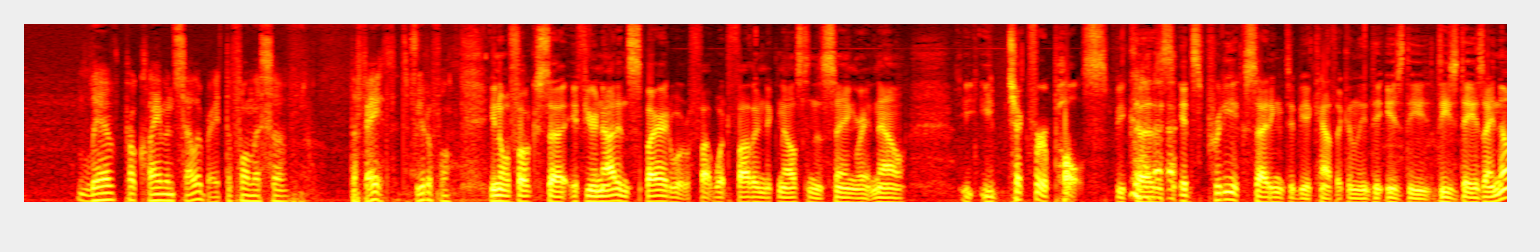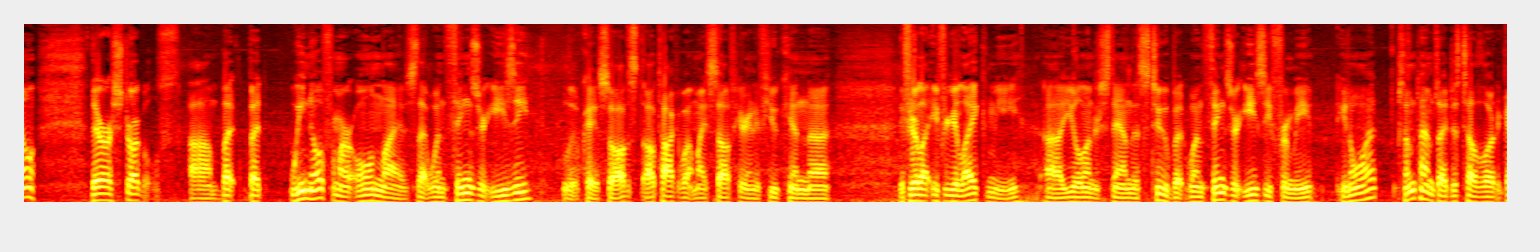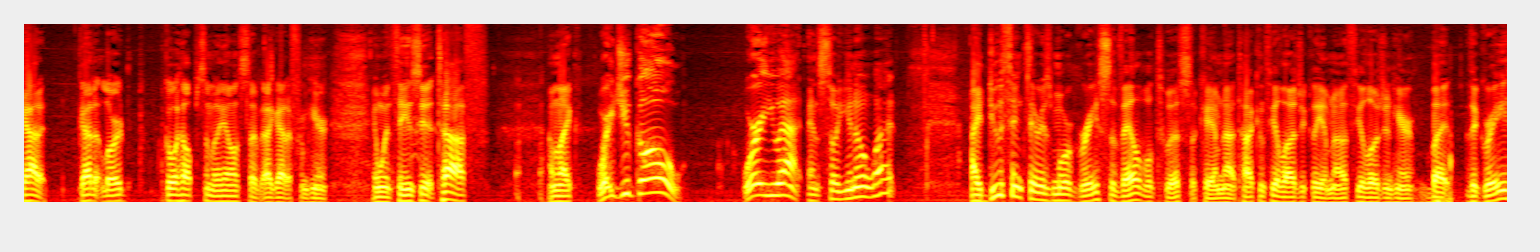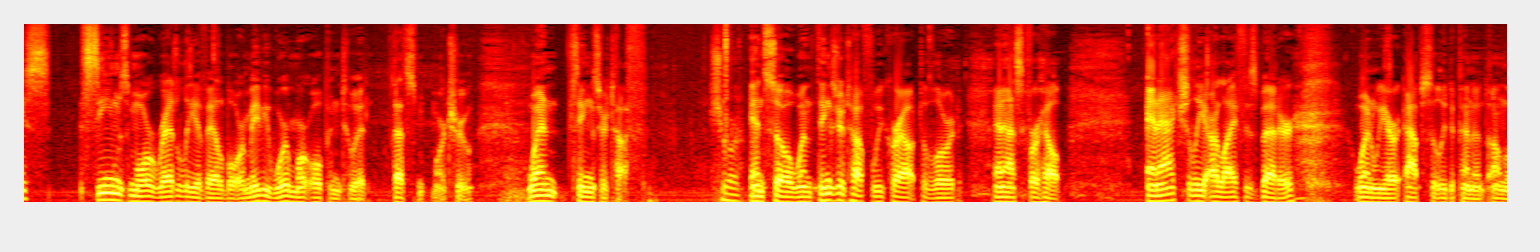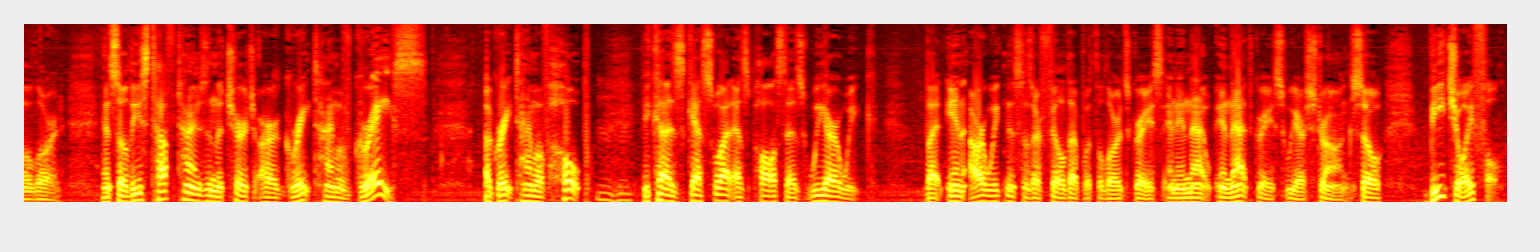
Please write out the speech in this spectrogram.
live, proclaim, and celebrate the fullness of the faith. It's beautiful. You know, folks, uh, if you're not inspired what what Father Nick Nelson is saying right now, you, you check for a pulse because it's pretty exciting to be a Catholic in the, is the, these days. I know there are struggles, um, but but we know from our own lives that when things are easy. Okay, so I'll just I'll talk about myself here, and if you can. Uh, if you're like if you're like me, uh, you'll understand this too. But when things are easy for me, you know what? Sometimes I just tell the Lord, "I got it, got it, Lord. Go help somebody else. I, I got it from here." And when things get tough, I'm like, "Where'd you go? Where are you at?" And so, you know what? I do think there is more grace available to us. Okay, I'm not talking theologically. I'm not a theologian here, but the grace seems more readily available, or maybe we're more open to it. That's more true when things are tough. Sure. And so when things are tough, we cry out to the Lord and ask for help. And actually, our life is better when we are absolutely dependent on the Lord. And so these tough times in the church are a great time of grace, a great time of hope. Because guess what? As Paul says, we are weak. But in our weaknesses are filled up with the Lord's grace, and in that in that grace we are strong. So be joyful.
